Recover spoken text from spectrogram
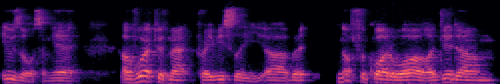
He was awesome. Yeah, I've worked with Matt previously, uh, but not for quite a while. I did um,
